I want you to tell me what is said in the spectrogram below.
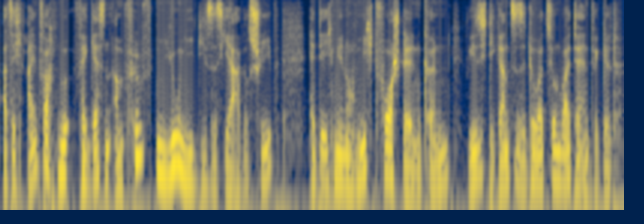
Als ich einfach nur vergessen am 5. Juni dieses Jahres schrieb, hätte ich mir noch nicht vorstellen können, wie sich die ganze Situation weiterentwickelt,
